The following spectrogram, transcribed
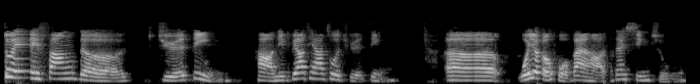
对方的决定。好，你不要替他做决定。呃，我有个伙伴哈，在新竹，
